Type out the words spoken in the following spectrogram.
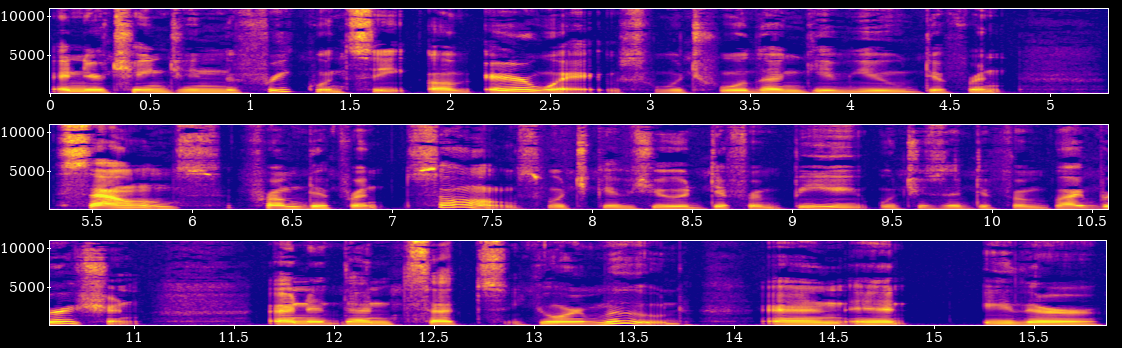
and you're changing the frequency of airwaves, which will then give you different sounds from different songs, which gives you a different beat, which is a different vibration. And it then sets your mood and it either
